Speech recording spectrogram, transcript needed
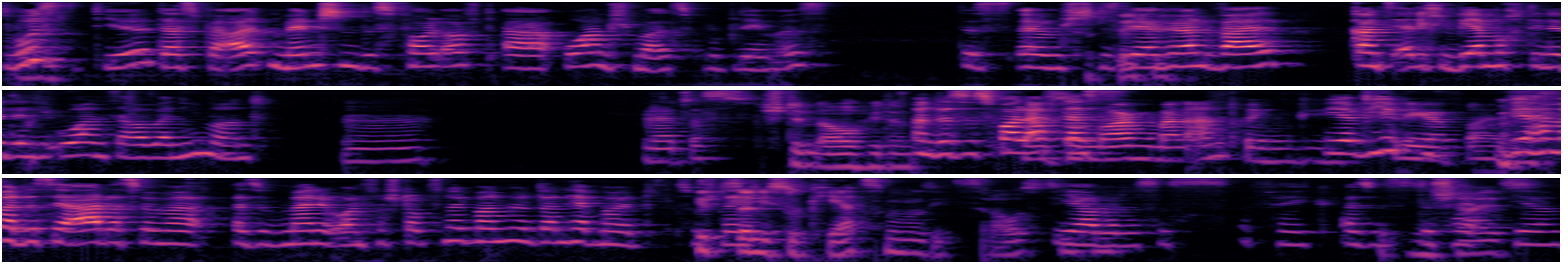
Wusstet ihr, dass bei alten Menschen das voll oft ein Ohrenschmalzproblem ist? Das ähm, schwer hören, weil, ganz ehrlich, wer macht denen denn die Ohren sauber? Niemand. Mhm. Ja, das Stimmt auch wieder. Und das ist voll ja das. morgen mal anbringen, die Ja, wir-. Wir haben ja das ja auch, dass wenn man, also meine Ohren verstopfen halt manchmal und dann hört man halt so Gibt es da nicht so Kerzen, wo man sich das rauszieht? Ja, aber das ist fake. Also Das das, ist ein halt, Scheiß. ja.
